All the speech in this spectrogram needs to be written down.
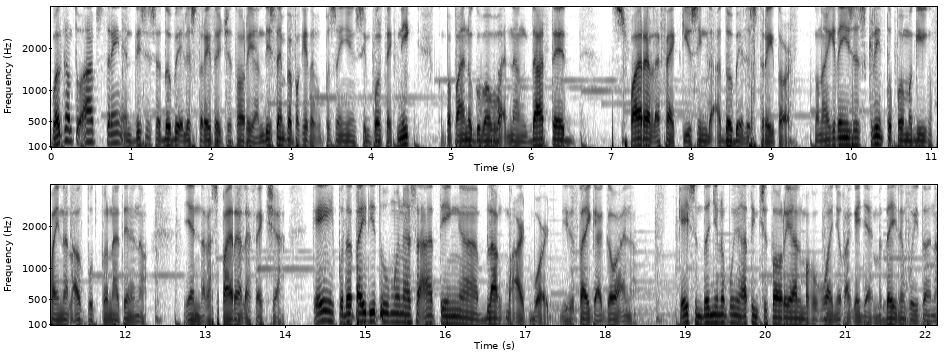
Welcome to AppsTrain and this is Adobe Illustrator tutorial. This time papakita ko po sa inyo yung simple technique kung paano gumawa ng dotted spiral effect using the Adobe Illustrator. Kung nakikita niyo sa screen, ito po magiging final output po natin. Ano? Yan, naka-spiral effect siya. Okay, punta tayo dito muna sa ating uh, blank ma artboard. Dito tayo gagawa. Ano? Okay, sundan nyo lang po yung ating tutorial, makukuha nyo kagad yan. Madali lang po ito. Ano?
